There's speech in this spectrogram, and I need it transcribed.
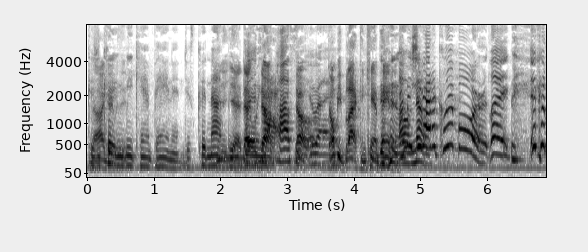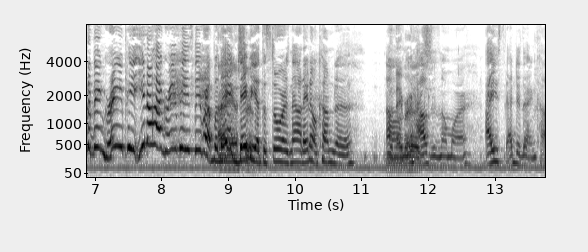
Because No, you agree couldn't be campaigning, just could not be Yeah, doing that, It's no, not possible. no, Right. don't be black and campaigning. I Oh, mean, she no. got a clipboard. Like it could have been Greenpeace. You know how Greenpeace people, are, but they they true. be at the stores now. They don't come to um, the neighborhoods. houses no more. I used to, I did that in college.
